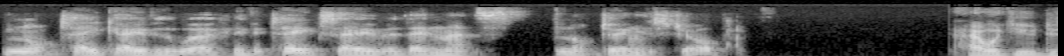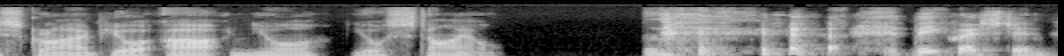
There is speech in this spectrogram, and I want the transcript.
not take over the work, and if it takes over, then that's not doing its job. How would you describe your art and your your style? the question.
